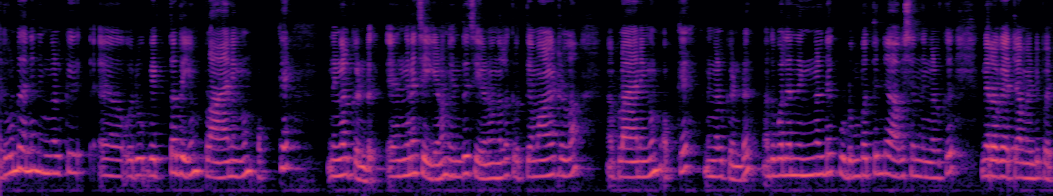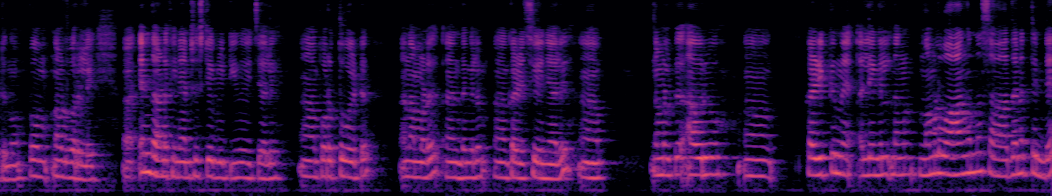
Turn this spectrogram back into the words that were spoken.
അതുകൊണ്ട് തന്നെ നിങ്ങൾക്ക് ഒരു വ്യക്തതയും പ്ലാനിങ്ങും ഒക്കെ നിങ്ങൾക്കുണ്ട്. എങ്ങനെ ചെയ്യണം എന്ത് ചെയ്യണം എന്നുള്ള കൃത്യമായിട്ടുള്ള പ്ലാനിങ്ങും ഒക്കെ നിങ്ങൾക്കുണ്ട്. അതുപോലെ നിങ്ങളുടെ കുടുംബത്തിന്റെ ആവശ്യം നിങ്ങൾക്ക് നിറവേറ്റാൻ വേണ്ടി പറ്റുന്നു. ഇപ്പം നമ്മൾ പറയില്ലേ എന്താണ് ഫിനാൻഷ്യൽ സ്റ്റെബിലിറ്റി എന്ന് ചോദിച്ചാൽ പുറത്തു പോയിട്ട് നമ്മൾ എന്തെങ്കിലും കഴിച്ചു കഴിഞ്ഞാൽ നമ്മൾക്ക് ആ ഒരു കഴിക്കുന്ന അല്ലെങ്കിൽ നമ്മൾ വാങ്ങുന്ന സാധനത്തിന്റെ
